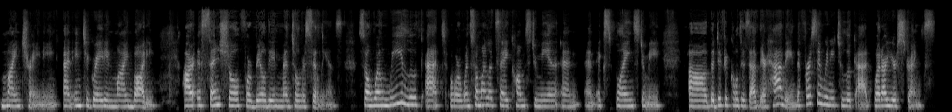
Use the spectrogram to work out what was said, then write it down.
mind training, and integrating mind body are essential for building mental resilience. So when we look at, or when someone, let's say, comes to me and, and, and explains to me uh, the difficulties that they're having, the first thing we need to look at, what are your strengths?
